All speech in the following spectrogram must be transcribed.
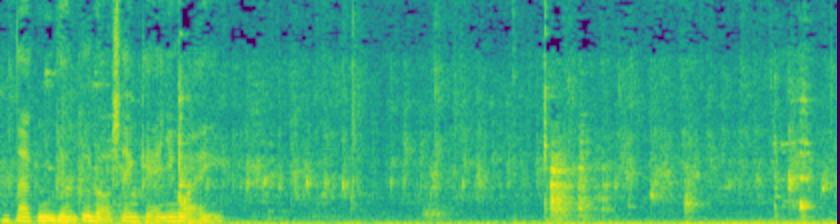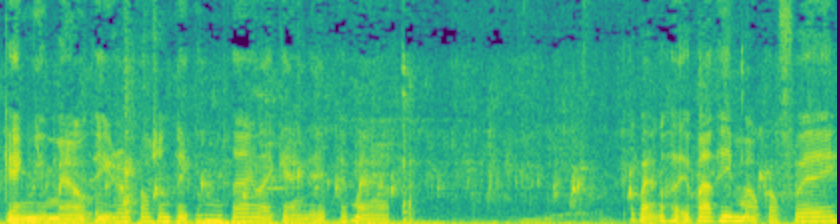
Chúng ta cũng vẫn cứ đổ xen kẽ như vậy. Càng nhiều màu thì rau câu sơn thủy của chúng ta lại càng đẹp các bạn ạ. Các bạn có thể pha thêm màu cà phê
